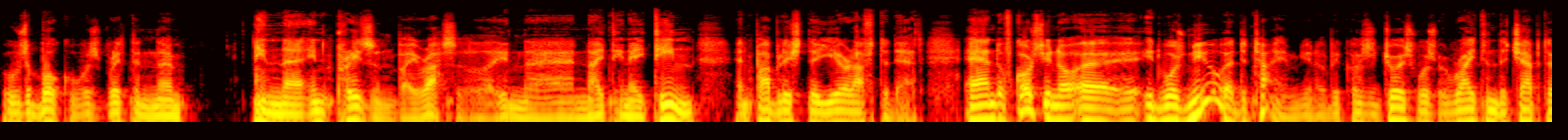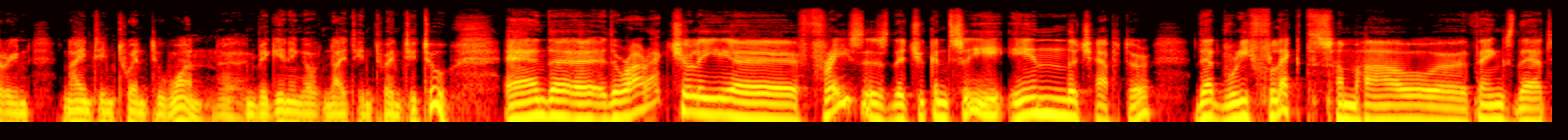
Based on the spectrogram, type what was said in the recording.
whose book was written. Um, in uh, in prison by Russell in uh, 1918 and published the year after that. And of course, you know, uh, it was new at the time, you know, because Joyce was writing the chapter in 1921 uh, beginning of 1922. And uh, there are actually uh, phrases that you can see in the chapter that reflect somehow things that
